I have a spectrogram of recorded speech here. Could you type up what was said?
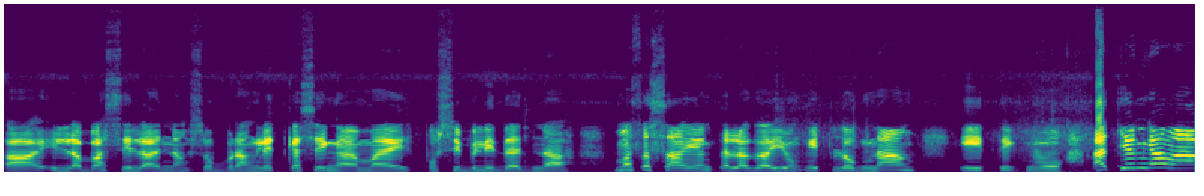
ah, ilabas sila ng sobrang late kasi nga may posibilidad na masasayang talaga yung itlog ng itik mo. At yun nga mga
